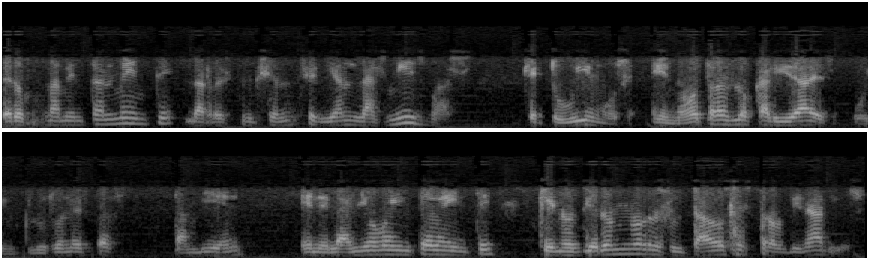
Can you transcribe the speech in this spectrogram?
Pero fundamentalmente las restricciones serían las mismas que tuvimos en otras localidades o incluso en estas también en el año 2020 que nos dieron unos resultados extraordinarios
